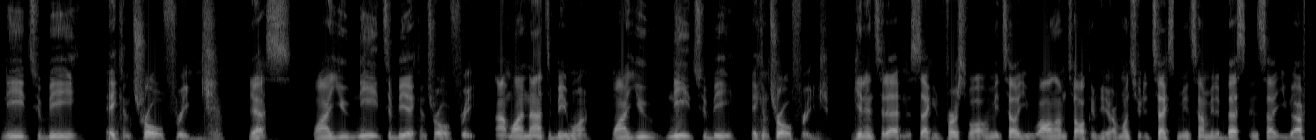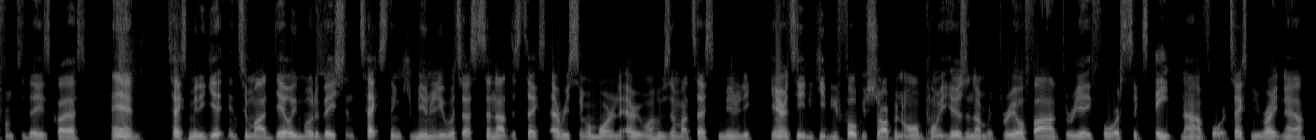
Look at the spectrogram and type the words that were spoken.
need to be a control freak. Yes, why you need to be a control freak. Not why not to be one, why you need to be a control freak. Get into that in a second. First of all, let me tell you, while I'm talking here, I want you to text me and tell me the best insight you got from today's class. And text me to get into my daily motivation texting community, which I send out this text every single morning to everyone who's in my text community, guaranteed to keep you focused, sharp, and on point. Here's the number 305 384 6894. Text me right now.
